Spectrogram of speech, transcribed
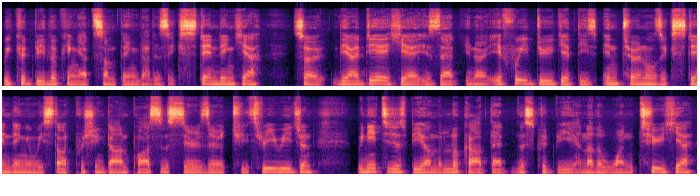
we could be looking at something that is extending here. So the idea here is that, you know, if we do get these internals extending and we start pushing down past this 0023 region, we need to just be on the lookout that this could be another 1, 2 here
